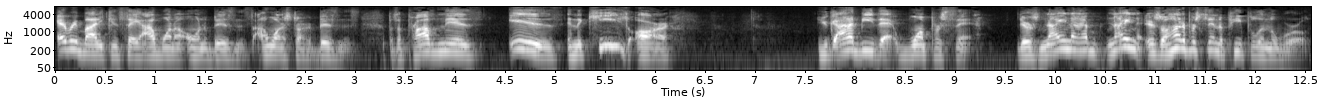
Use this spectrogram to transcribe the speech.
Everybody can say, I want to own a business. I want to start a business. But the problem is, is, and the keys are, you got to be that 1%. There's 99, 99 there's 100% of people in the world.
